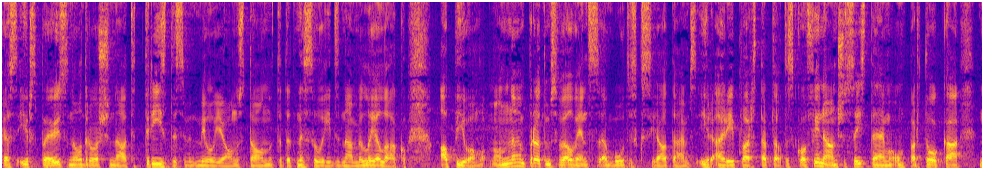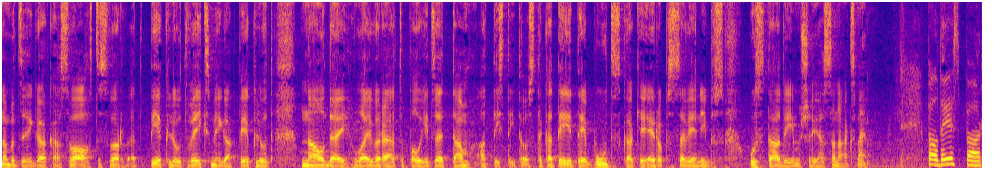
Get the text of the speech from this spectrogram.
kas ir spējusi nodrošināt 30 miljonus tonu, tad nesalīdzināmi lielāku apjomu. Un, protams, vēl viens būtisks jautājums ir arī par starptautisko finanšu sistēmu un par to, kā nabadzīgākās valstis var piekļūt, veiksmīgāk piekļūt naudai, lai varētu varētu palīdzēt tam attīstītos. Tie ir tie būtiskākie Eiropas Savienības uzstādījumi šajā sanāksmē. Paldies par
